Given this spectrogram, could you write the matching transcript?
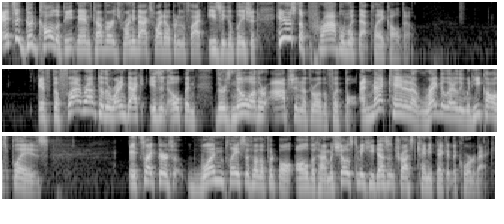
It's a good call to beat man coverage. Running backs wide open in the flat, easy completion. Here's the problem with that play call, though. If the flat route to the running back isn't open, there's no other option to throw the football. And Matt Canada regularly, when he calls plays, it's like there's one place to throw the football all the time, which shows to me he doesn't trust Kenny Pickett, the quarterback.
